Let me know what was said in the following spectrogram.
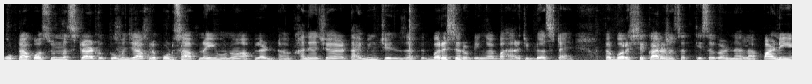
पोटापासूनच स्टार्ट होतो. म्हणजे आपलं पोट साफ नाही होणं आपल्या खाण्याच्या टायमिंग चेंज जाते बरेचसे रुटीन आहे. बाहेरची डस्ट आहे. तर बरेचसे कारण असतात केस गळण्याला. पाणी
